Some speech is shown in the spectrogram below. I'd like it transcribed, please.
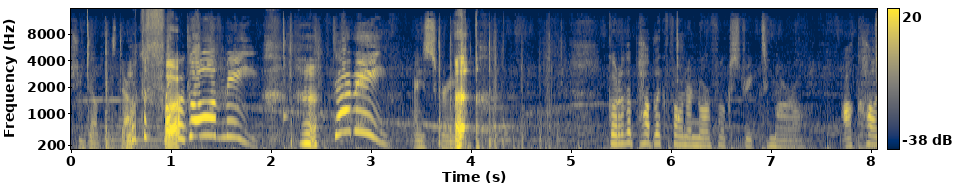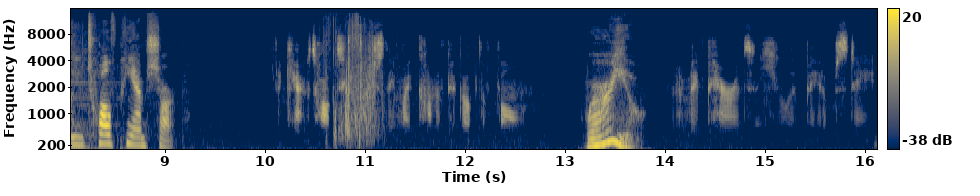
she doubles down. What the fuck? Let go of me! Debbie! I scream. Go to the public phone on Norfolk Street tomorrow. I'll call you 12 p.m. sharp. I can't talk too much. They might come and pick up the phone. Where are you? At my parents in Hewlett Bay upstate.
